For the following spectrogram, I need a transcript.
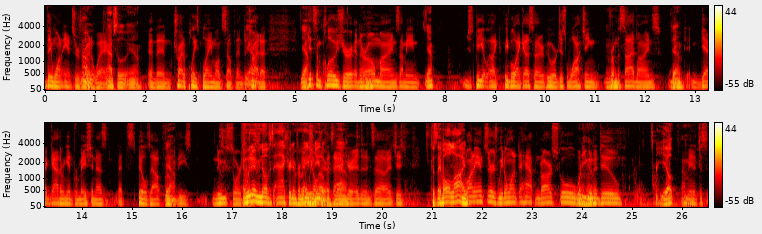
they want answers right away. Absolutely, yeah. and then try to place blame on something to Yeah. try to Yeah. Mm-hmm. get some closure in their own minds. I mean, Yeah. just be like people like us are, who are just watching from the sidelines Mm-hmm. Yeah. and, and ga- gathering information as it spills out from Yeah. these news sources. And we don't even know if it's accurate And we don't either. know if it's accurate, and so it's just Because they've all lied. we want answers. We don't want it to happen at our school. What are Mm-hmm. you going to do? Yep. I mean, it just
